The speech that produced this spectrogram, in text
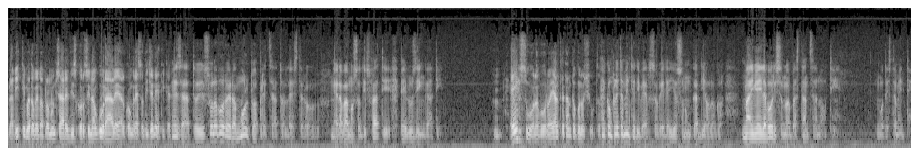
La vittima doveva pronunciare il discorso inaugurale al congresso di genetica. Esatto, il suo lavoro era molto apprezzato all'estero. Ne eravamo soddisfatti e lusingati. Mm. E il suo lavoro è altrettanto conosciuto? È completamente diverso, vede. Io sono un cardiologo, ma i miei lavori sono abbastanza noti, modestamente.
